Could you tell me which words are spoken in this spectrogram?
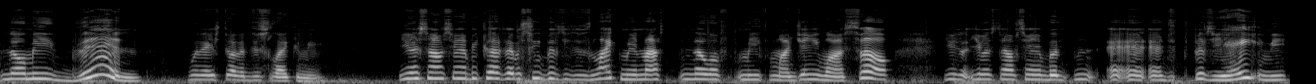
know me then when they started disliking me. You understand what I'm saying? Because they were too busy to like me and not knowing me for my genuine self. You, you understand what I'm saying? But and, and, and busy hating me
